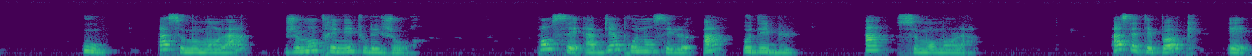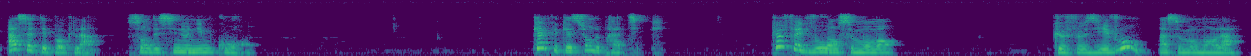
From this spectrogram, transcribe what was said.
Ou à ce moment-là, je m'entraînais tous les jours. Pensez à bien prononcer le A au début. À ce moment-là. À cette époque et à cette époque-là sont des synonymes courants. Quelques questions de pratique. Que faites-vous en ce moment? Que faisiez-vous à ce moment-là?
